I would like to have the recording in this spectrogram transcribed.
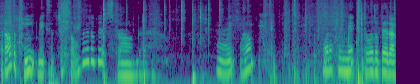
but all the paint makes it just a little bit stronger. Alright, well, what if we mixed a little bit of,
